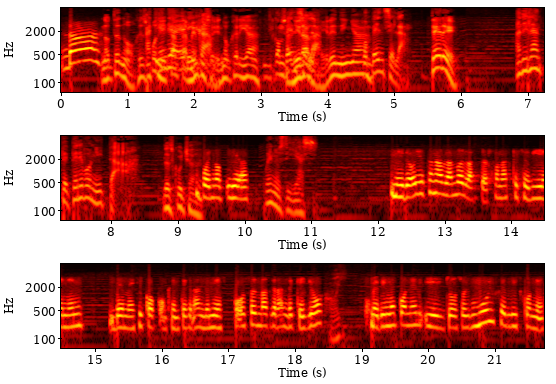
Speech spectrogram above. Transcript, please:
Dos. No te enojes, Polita, también pues, no quería salir al aire, niña. Convéncela. Tere. Adelante, Tere bonita. Le escucha. Buenos días. Buenos días. Mire, hoy están hablando de las personas que se vienen de México con gente grande. Mi esposo es más grande que yo. Me vine con él y yo soy muy feliz con él.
